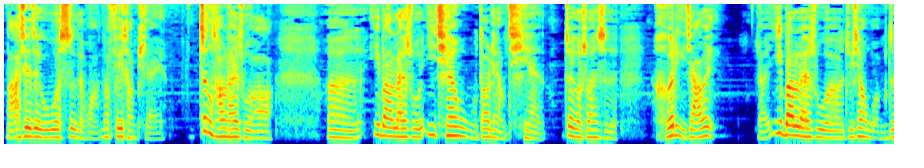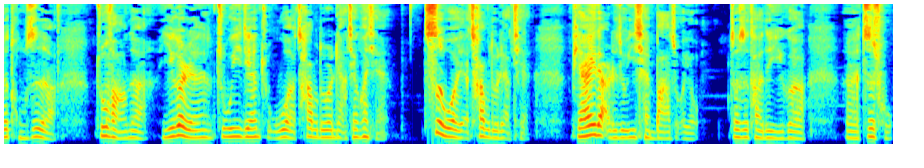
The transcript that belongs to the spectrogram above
拿下这个卧室的话，那非常便宜。正常来说啊。嗯，一般来说，一千五到两千，这个算是合理价位啊。一般来说，就像我们这同事啊，租房子，一个人租一间主卧，差不多两千块钱，次卧也差不多两千，便宜点的就一千八左右。这是他的一个呃支出，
